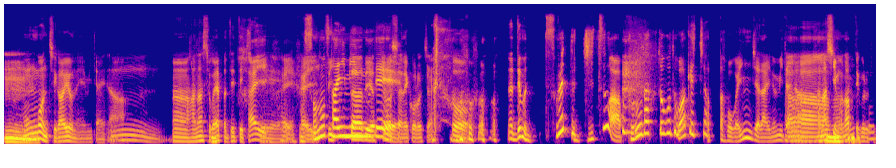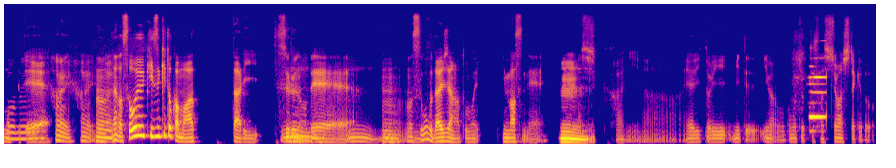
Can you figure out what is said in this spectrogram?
うん。文言違うよねみたいな、ううんん。話とかやっぱ出てきて、はいはいはい。そのタイミングででね、コロちゃん。そう でもそれって実はプロダクトごと分けちゃった方がいいんじゃないのみたいな話にもなってくると思ってて、なん、かそういう気づきとかもあったりするので、うんうんうんすごく大事だなと思いますね。うん。確かにな。やりとり見て、今僕もちょっと察しましたけど、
